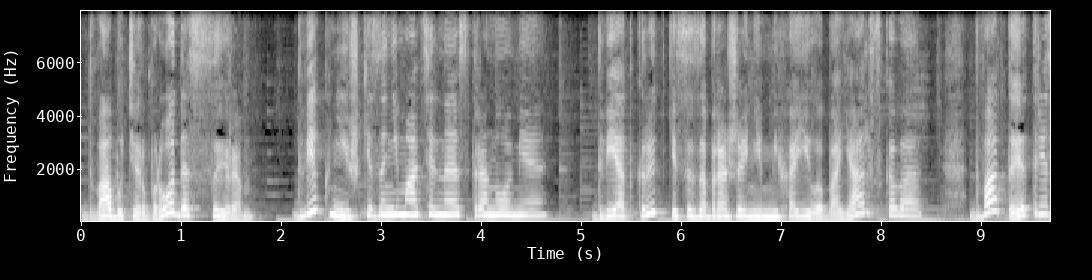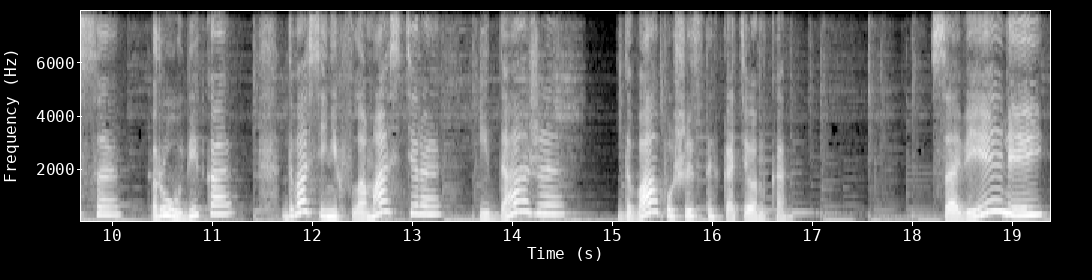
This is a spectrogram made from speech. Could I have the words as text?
два бутерброда с сыром, две книжки «Занимательная астрономия», две открытки с изображением Михаила Боярского, два тетриса, рубика, два синих фломастера и даже два пушистых котенка. «Савелий!»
